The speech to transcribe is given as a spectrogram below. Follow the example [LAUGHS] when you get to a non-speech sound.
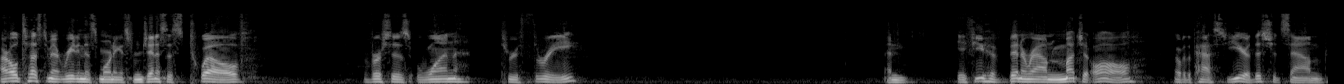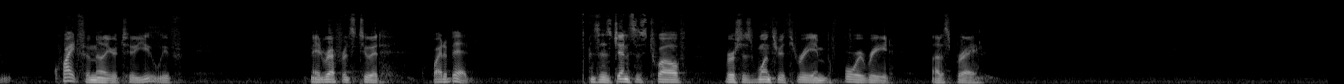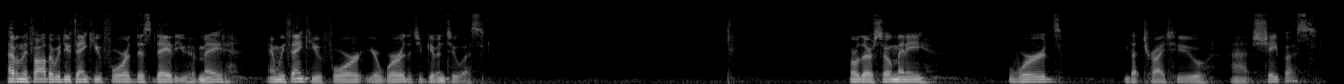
Our Old Testament reading this morning is from Genesis 12, verses 1 through 3. And if you have been around much at all over the past year, this should sound quite familiar to you. We've made reference to it quite a bit. This is Genesis 12, verses 1 through 3. And before we read, let us pray. Heavenly Father, we do thank you for this day that you have made. And we thank you for your word that you've given to us. Lord, there are so many words that try to uh, shape us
